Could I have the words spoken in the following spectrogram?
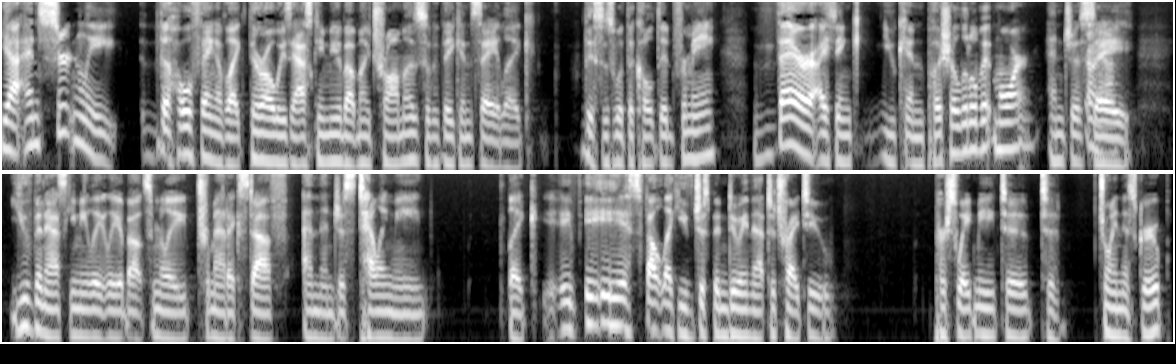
Yeah, and certainly the whole thing of like they're always asking me about my traumas so that they can say like this is what the cult did for me. There, I think you can push a little bit more and just Oh, say you've been asking me lately about some really traumatic stuff and then just telling me like it, it has felt like you've just been doing that to try to persuade me to to join this group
